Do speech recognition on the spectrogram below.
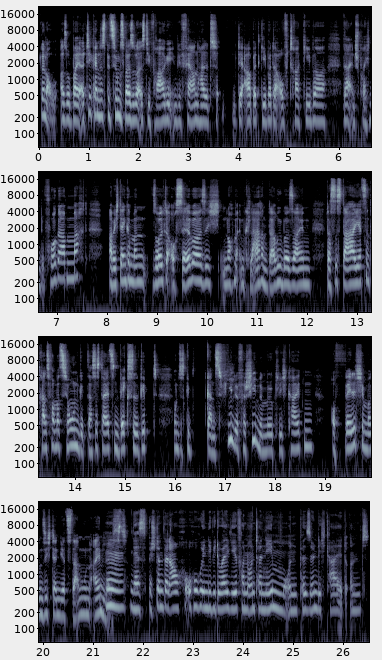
Genau, also bei IT-Kenntnis, beziehungsweise da ist die Frage, inwiefern halt der Arbeitgeber, der Auftraggeber da entsprechende Vorgaben macht. Aber ich denke, man sollte auch selber sich nochmal im Klaren darüber sein, dass es da jetzt eine Transformation gibt, dass es da jetzt einen Wechsel gibt. Und es gibt ganz viele verschiedene Möglichkeiten, auf welche man sich denn jetzt da nun einlässt. Hm, das ist bestimmt dann auch hochindividuell je von Unternehmen und Persönlichkeit und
